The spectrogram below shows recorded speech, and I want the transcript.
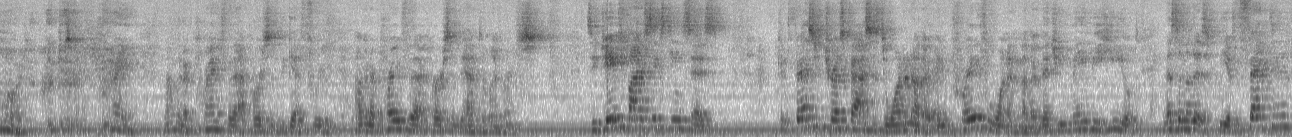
Lord, I'm just going to pray, and I'm going to pray for that person to get free. I'm going to pray for that person to have deliverance. See, James 5.16 says, Confess your trespasses to one another and pray for one another that you may be healed. And listen to this. The effective,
